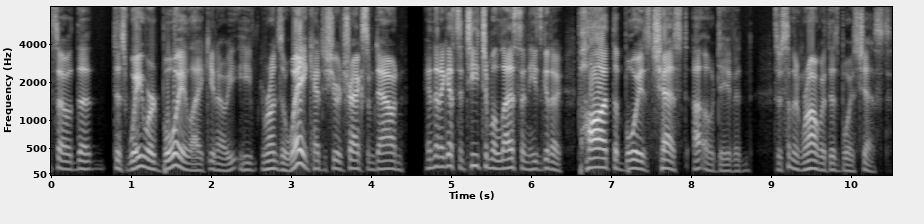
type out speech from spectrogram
so the this wayward boy, like you know, he, he runs away, and Katsushiro tracks him down, and then I guess to teach him a lesson, he's gonna paw at the boy's chest. Uh oh, David, there's something wrong with this boy's chest.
